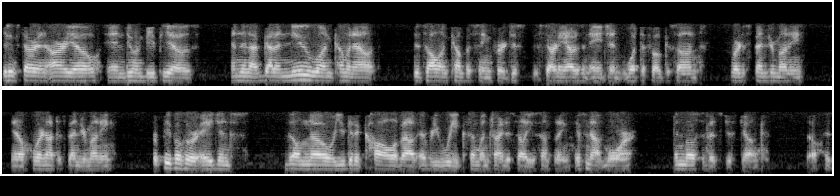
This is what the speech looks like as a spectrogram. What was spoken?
getting started in REO and doing BPOs. And then I've got a new one coming out that's all encompassing for just starting out as an agent, what to focus on, where to spend your money, you know, where not to spend your money. For people who are agents, they'll know you get a call about every week someone trying to sell you something, if not more, and most of it's just junk. So it,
